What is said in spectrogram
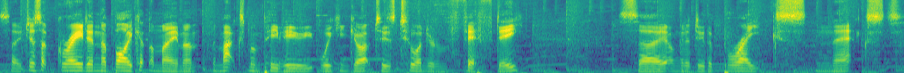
So just upgrading the bike at the moment. The maximum PP we can go up to is 250. So I'm going to do the brakes next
